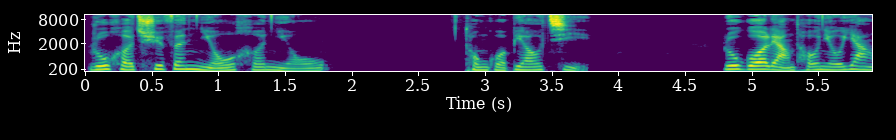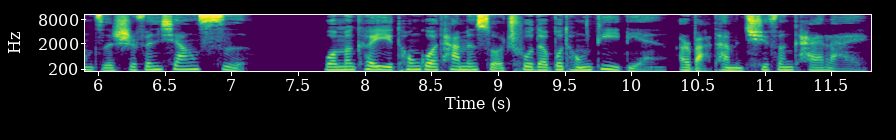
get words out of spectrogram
如何区分牛和牛？通过标记。如果两头牛样子十分相似，我们可以通过它们所处的不同地点而把它们区分开来。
